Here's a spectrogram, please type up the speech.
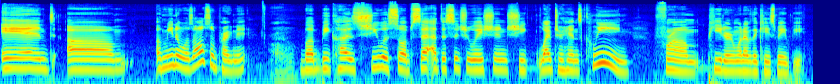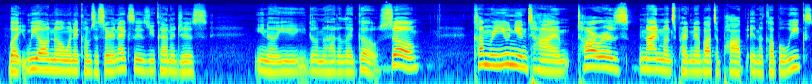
And um, Amina was also pregnant, Oh. but because she was so upset at the situation, she wiped her hands clean from Peter and whatever the case may be. But we all know when it comes to certain exes, you kind of just, you know, you, you don't know how to let go. So, come reunion time, Tara's nine months pregnant, about to pop in a couple weeks.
